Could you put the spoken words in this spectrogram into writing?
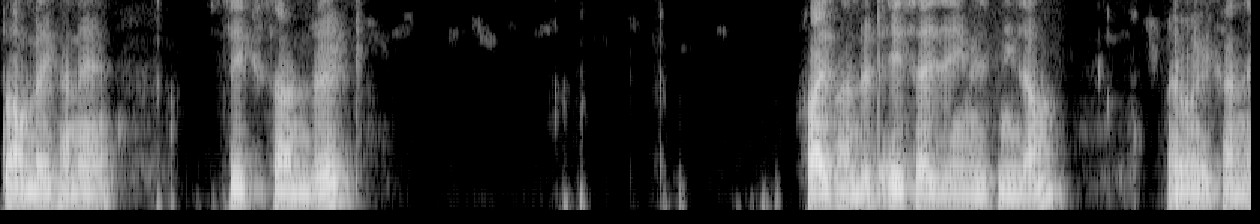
তো আমরা এখানে সিক্স হান্ড্রেড ফাইভ হান্ড্রেড এই সাইজের ইমেজ নিলাম। এবং এখানে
